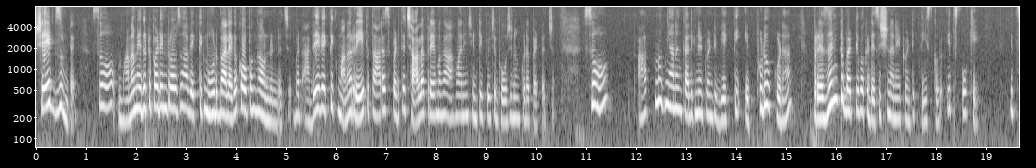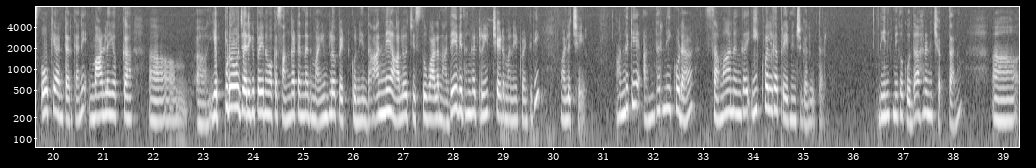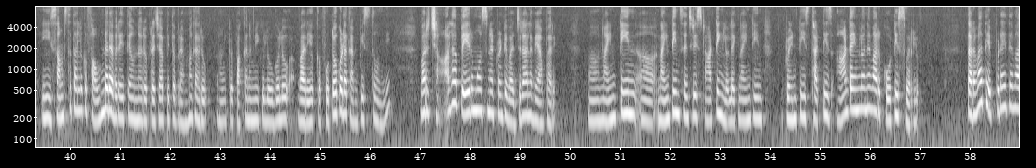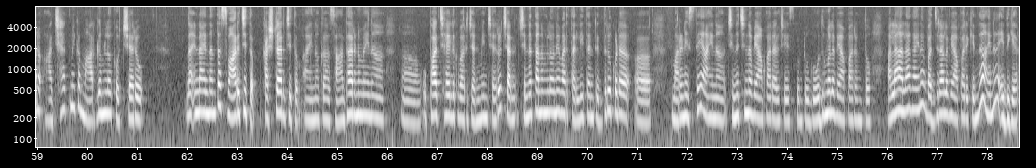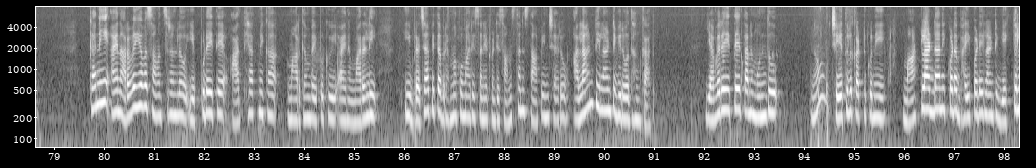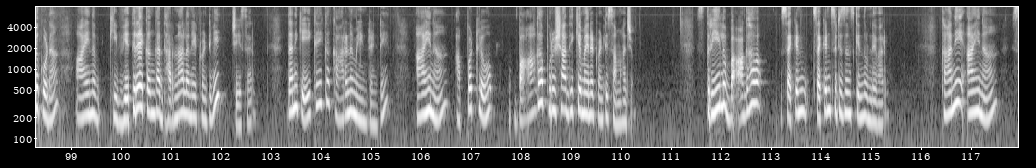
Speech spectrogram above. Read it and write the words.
షేడ్స్ ఉంటాయి. సో మనం ఎదుటపడిన రోజు ఆ వ్యక్తికి మూడు బాలేక కోపంగా ఉండుండొచ్చు. బట్ అదే వ్యక్తికి మనం రేపు తారసపడితే చాలా ప్రేమగా ఆహ్వానించి ఇంటికి పిలిచి భోజనం కూడా పెట్టచ్చు. సో ఆత్మజ్ఞానం కలిగినటువంటి వ్యక్తి ఎప్పుడూ కూడా ప్రజెంట్ బట్టి ఒక డెసిషన్ అనేటువంటిది తీసుకోరు. ఇట్స్ ఓకే ఇట్స్ ఓకే అంటారు కానీ వాళ్ళ యొక్క ఎప్పుడో జరిగిపోయిన ఒక సంఘటనది మైండ్లో పెట్టుకుని దాన్నే ఆలోచిస్తూ వాళ్ళని అదే విధంగా ట్రీట్ చేయడం అనేటువంటిది వాళ్ళు చేయరు. అందుకే అందరినీ కూడా సమానంగా ఈక్వల్గా ప్రేమించగలుగుతారు. దీనికి మీకు ఒక ఉదాహరణ చెప్తాను. ఈ సంస్థ తాలూకు ఫౌండర్ ఎవరైతే ఉన్నారో ప్రజాపిత బ్రహ్మగారు గారు ఇక్కడ పక్కన మీకు లోగోలో వారి యొక్క ఫోటో కూడా కనిపిస్తూ ఉంది. వారు చాలా పేరు మోసినటువంటి వజ్రాల వ్యాపారి. నైన్టీన్ నైన్టీన్ సెంచరీ స్టార్టింగ్లో లైక్ నైన్టీన్ ట్వంటీస్ థర్టీస్ ఆ టైంలోనే వారు కోటీశ్వర్లు. తర్వాత ఎప్పుడైతే వారు ఆధ్యాత్మిక మార్గంలోకి వచ్చారో అండ్ ఆయనంతా స్వార్జితం కష్టార్జితం. ఆయన ఒక సాధారణమైన ఉపాధ్యాయులకు వారు జన్మించారు. చన్- చిన్నతనంలోనే వారి తల్లి తండ్రి ఇద్దరూ కూడా మరణిస్తే ఆయన చిన్న చిన్న వ్యాపారాలు చేసుకుంటూ గోధుమల వ్యాపారంతో అలా అలాగ ఆయన వజ్రాల వ్యాపారి కింద ఆయన ఎదిగారు. కానీ ఆయన అరవయవ సంవత్సరంలో ఎప్పుడైతే ఆధ్యాత్మిక మార్గం వైపుకి ఆయన మరలి ఈ ప్రజాపిత బ్రహ్మకుమారిస్ అనేటువంటి సంస్థను స్థాపించారో. అలాంటి ఇలాంటి విరోధం కాదు. ఎవరైతే తన ముందు చేతులు కట్టుకుని మాట్లాడడానికి కూడా భయపడే లాంటి వ్యక్తులు కూడా ఆయనకి వ్యతిరేకంగా ధర్నాలు అనేటువంటివి చేశారు. దానికి ఏకైక కారణం ఏంటంటే ఆయన అప్పట్లో బాగా పురుషాధిక్యమైనటువంటి సమాజం. స్త్రీలు బాగా సెకండ్ సెకండ్ సిటిజన్స్ కింద ఉండేవారు. కానీ ఆయన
